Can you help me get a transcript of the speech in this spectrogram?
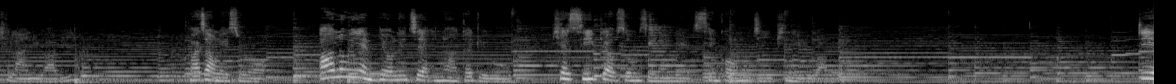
ဖြစ်လာနေပါပြီ။ဘာကြောင့်လဲဆိုတော့အားလုံးရဲ့မျှော်လင့်ချက်အနာဂတ်တွေကိုဖျက်ဆီးပျောက်ဆုံးစေနိုင်တဲ့စိန်ခေါ်မှုကြီးဖြစ်နေလို့ပါပဲ။ တရ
